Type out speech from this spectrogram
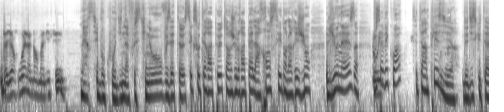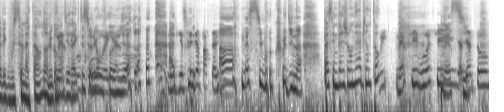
d'ailleurs, où est la normalité? Merci beaucoup, Dina Faustino. Vous êtes sexothérapeute, hein, je le rappelle, à Rancé, dans la région lyonnaise. Vous Oui. savez quoi? C'était un plaisir de discuter avec vous ce matin dans le Grand Merci Direct beaucoup sur Lyon. Première. Un plaisir, plaisir partagé. Ah, merci beaucoup, Dina. Passez une belle journée, à bientôt. Oui, merci, vous aussi. Merci. À bientôt.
